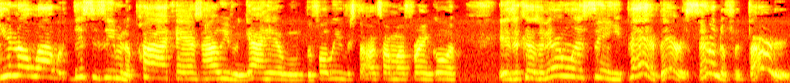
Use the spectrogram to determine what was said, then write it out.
you know why this is even a podcast? How we even got here before we even started talking about Frank Gore is because when everyone's saying he passed Barry Sanders for third,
